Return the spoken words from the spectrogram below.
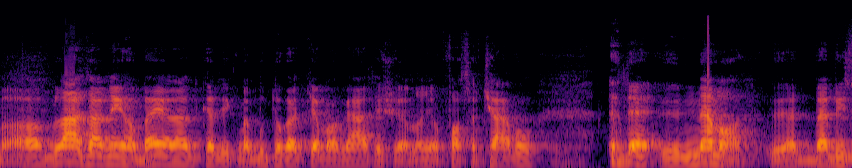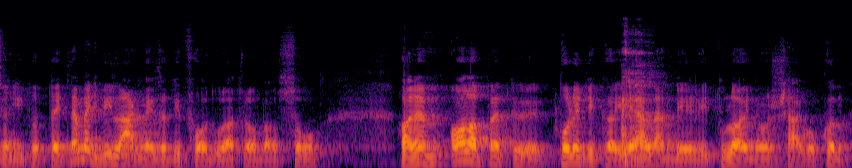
A Lázár néha bejelentkezik, meg mutogatja magát, és olyan nagyon fasz a csávó, de ő nem az, ő bebizonyította. Itt nem egy világnézeti fordulatról van szó, hanem alapvető politikai ellenbéli tulajdonságokon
